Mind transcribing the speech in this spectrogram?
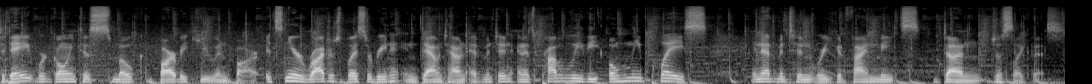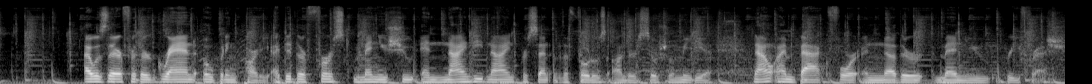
Today we're going to Smoke Barbecue and Bar. It's near Rogers Place Arena in downtown Edmonton, and it's probably the only place in Edmonton where you can find meats done just like this. I was there for their grand opening party. I did their first menu shoot and 99% of the photos on their social media. Now I'm back for another menu refresh.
